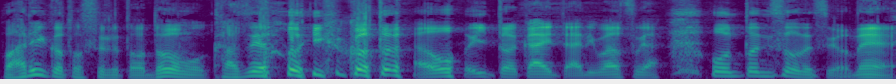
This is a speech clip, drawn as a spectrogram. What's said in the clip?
悪いことするとどうも風邪をひくことが多いと書いてありますが本当にそうですよね。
